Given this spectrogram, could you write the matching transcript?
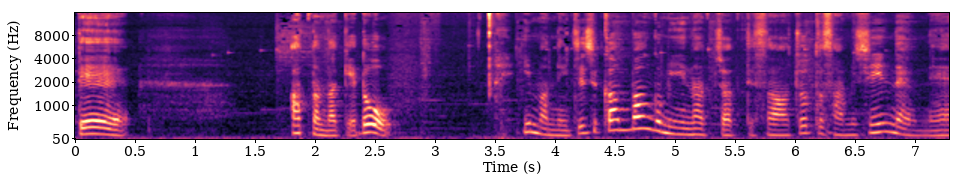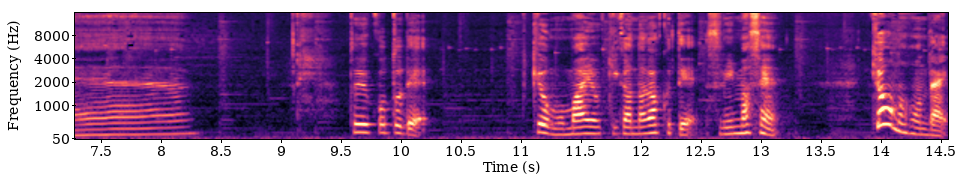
てあったんだけど今ね1時間番組になっちゃってさちょっと寂しいんだよね。ということで今日も前置きが長くてすみません。今日の本題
